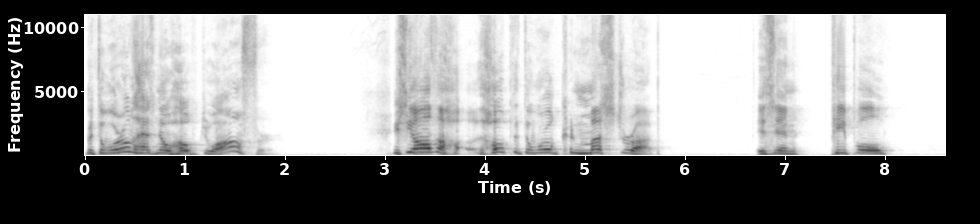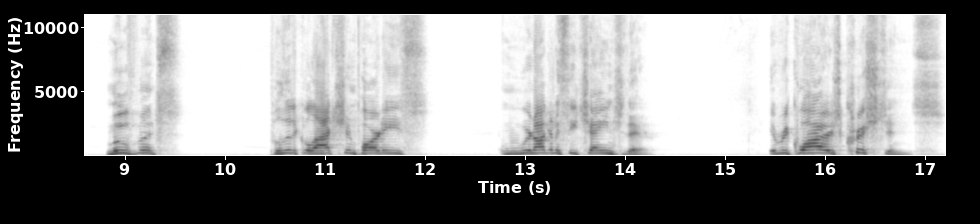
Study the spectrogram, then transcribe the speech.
But the world has no hope to offer. You see, all the ho- hope that the world can muster up is in people, movements, political action parties. We're not going to see change there. It requires Christians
